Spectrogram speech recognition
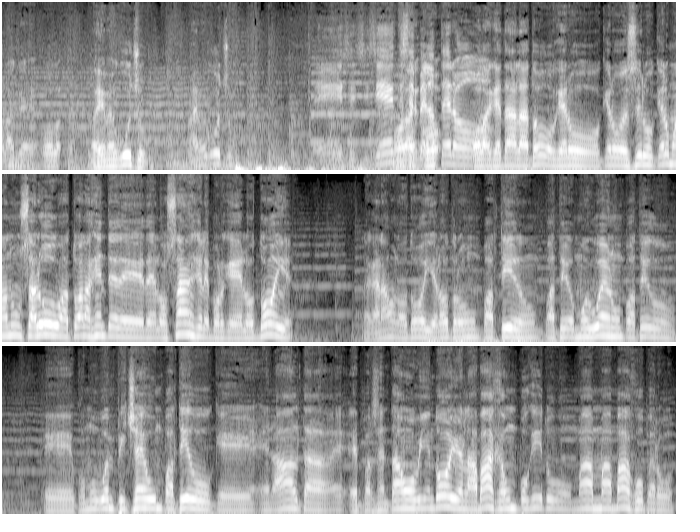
Hola, que, hola. Ahí me escucho. Ahí me escucho. Eh, sí, sí, siéntese, pelotero. Hola, ¿qué tal a todos? Quiero, quiero decirlo, quiero mandar un saludo a toda la gente de, de Los Ángeles porque los Dodgers, la ganamos los Dodgers, el otro es un partido, un partido muy bueno, un partido eh, con muy buen picheo, un partido que en la alta eh, presentamos bien Dodgers, en la baja un poquito más, más bajo, pero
